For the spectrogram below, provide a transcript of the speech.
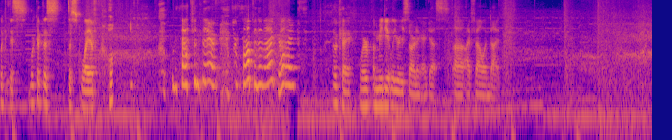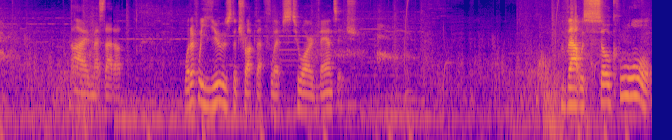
Look at this look at this display of What oh. Happened there? What happened to that guy? Okay, we're immediately restarting, I guess. Uh, I fell and died. I messed that up. What if we use the truck that flips to our advantage? That was so cool!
